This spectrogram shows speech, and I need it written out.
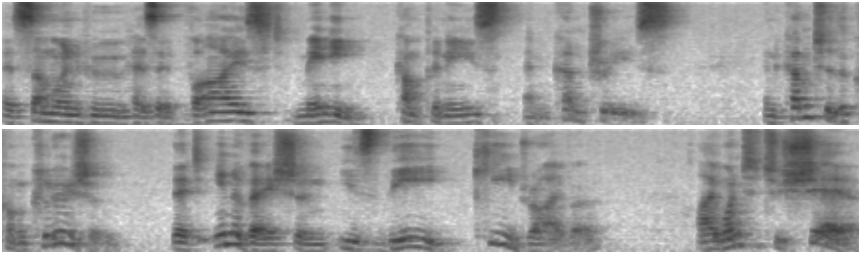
as someone who has advised many companies and countries, and come to the conclusion that innovation is the key driver, I wanted to share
